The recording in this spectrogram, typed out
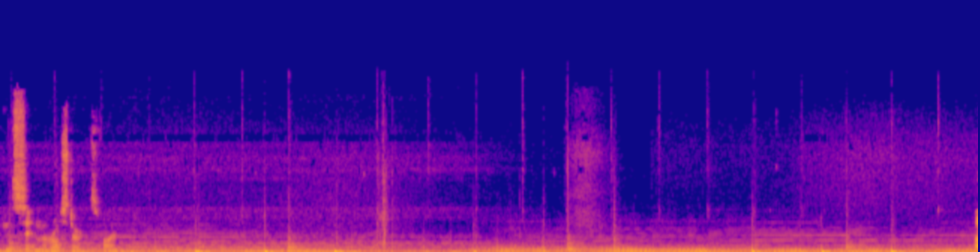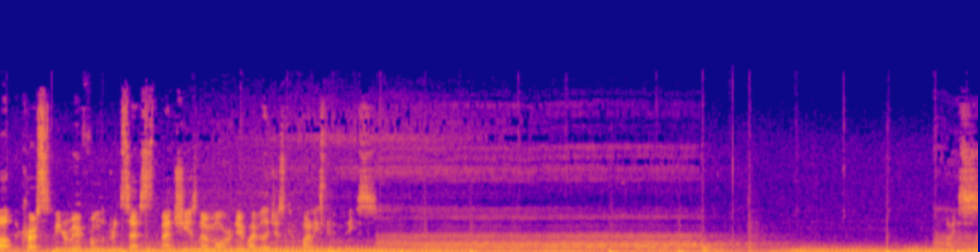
He can sit in the roster, it's fine. Curse has been removed from the princess. The banshee is no more. Nearby villagers can finally sleep in peace. Nice.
